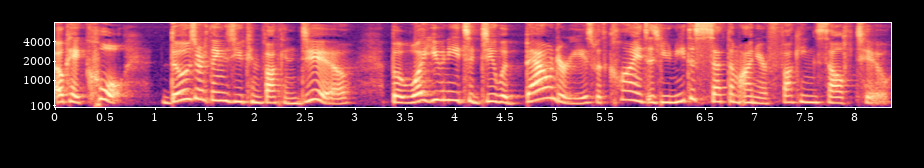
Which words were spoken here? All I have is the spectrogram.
Okay, cool. Those are things you can fucking do. But what you need to do with boundaries with clients is you need to set them on your fucking self too.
